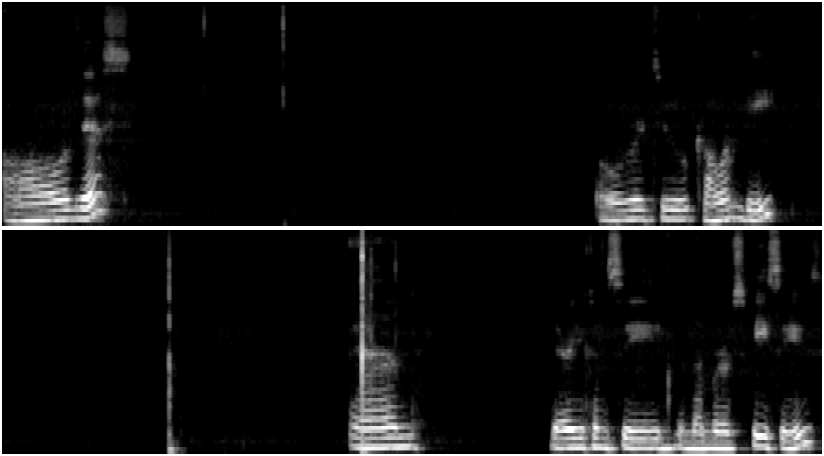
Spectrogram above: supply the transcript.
all of this over to column B. And there you can see the number of species.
